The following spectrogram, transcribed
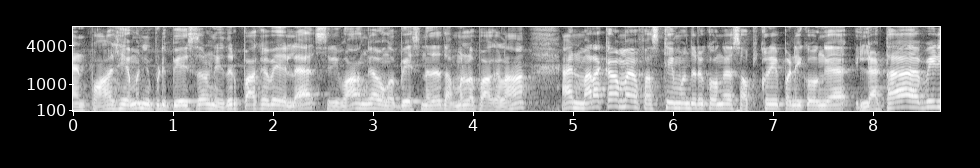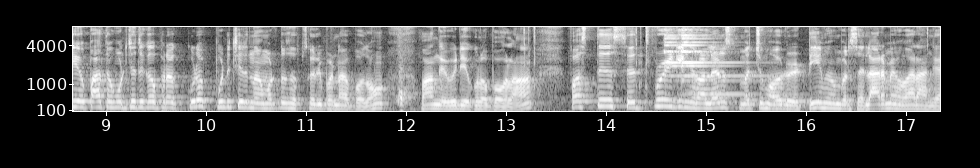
அண்ட் பால் ஹேமன் இப்படி பேசுகிறோன்னு எதிர்பார்க்கவே இல்லை. சரி வாங்க அவங்க பேசினதை தமிழில் பார்க்கலாம். அண்ட் மறக்காமல் ஃபஸ்ட் டைம் வந்துருக்கோங்க சப்ஸ்கிரைப் பண்ணிக்கோங்க. இல்லாட்டா வீடியோ பார்த்து முடிச்சதுக்கப்புறம் கூட பிடிச்சிருந்தா மட்டும் சப்ஸ்கிரைப் பண்ணால் போதும். வாங்க வீடியோக்குள்ளே போகலாம். ஃபஸ்ட்டு செத் கிங் ராலன்ஸ் மற்றும் அவரோட டீம் மெம்பர்ஸ் எல்லாருமே வராங்க.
